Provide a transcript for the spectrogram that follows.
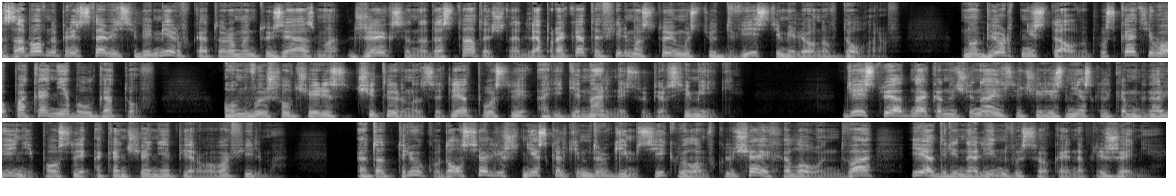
Забавно представить себе мир, в котором энтузиазма Джексона достаточно для проката фильма стоимостью 200 миллионов долларов. Но Бёрд не стал выпускать его, пока не был готов. Он вышел через 14 лет после оригинальной суперсемейки. Действие, однако, начинается через несколько мгновений после окончания первого фильма. Этот трюк удался лишь нескольким другим сиквелам, включая «Хэллоуин 2» и «Адреналин. Высокое напряжение».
